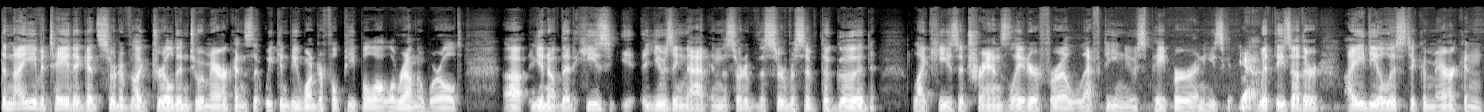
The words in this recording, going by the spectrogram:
the naivete that gets sort of like drilled into Americans that we can be wonderful people all around the world. Uh, you know that he's using that in the sort of the service of the good. Like he's a translator for a lefty newspaper, and he's yeah. with these other idealistic American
